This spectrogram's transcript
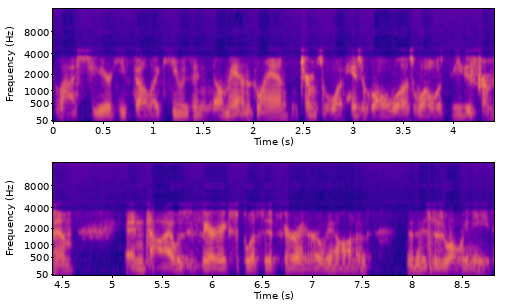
last year he felt like he was in no man's land in terms of what his role was, what was needed from him, and Ty was very explicit very early on of this is what we need.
